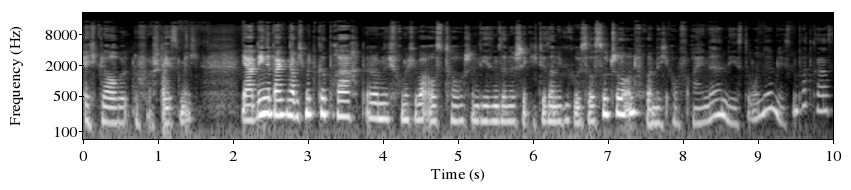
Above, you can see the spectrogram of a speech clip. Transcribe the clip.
Ich glaube, du verstehst mich. Ja, den Gedanken habe ich mitgebracht. Ähm, ich freue mich über Austausch. In diesem Sinne schicke ich dir sonnige Grüße aus Sucho und freue mich auf eine nächste Runde im nächsten Podcast.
